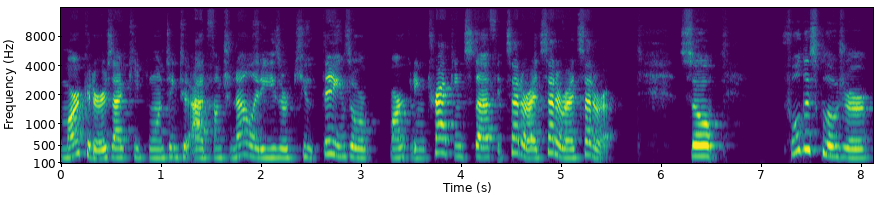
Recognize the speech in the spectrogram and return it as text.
marketers that keep wanting to add functionalities or cute things or marketing tracking stuff, etc., etc., etc. So, full disclosure,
